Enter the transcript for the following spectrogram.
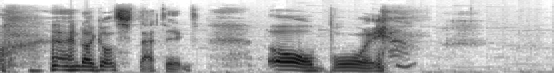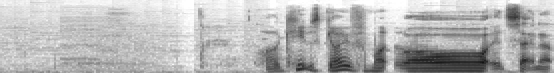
and I got staticked. Oh boy. oh, it keeps going for my. Oh, it's setting up.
